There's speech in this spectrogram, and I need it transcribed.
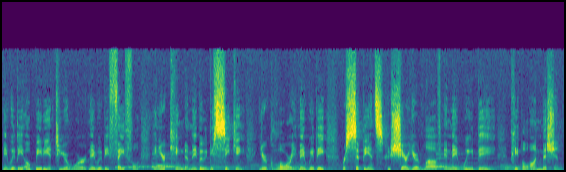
May we be obedient to your word. May we be faithful in your kingdom. May we be seeking your glory. May we be recipients who share your love. And may we be people on mission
